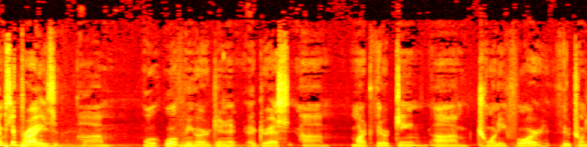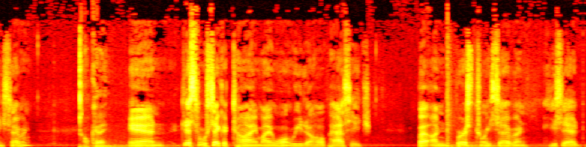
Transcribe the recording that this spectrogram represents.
I'm surprised um, Wolfmueller didn't address um, Mark 13, um, 24 through 27. Okay. And just for sake of time, I won't read the whole passage. But on verse 27, he said,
